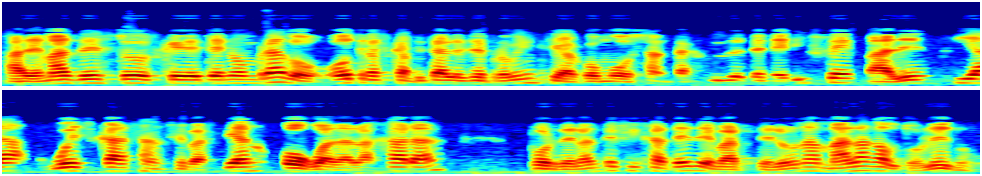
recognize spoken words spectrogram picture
Además de estos que te he nombrado, otras capitales de provincia como Santa Cruz de Tenerife, Valencia, Huesca, San Sebastián o Guadalajara, por delante, fíjate, de Barcelona, Málaga o Toledo.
